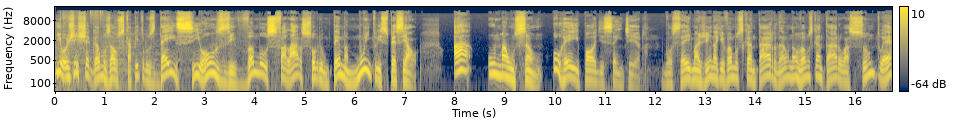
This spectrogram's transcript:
E hoje chegamos aos capítulos 10 e 11. Vamos falar sobre um tema muito especial. Há uma unção. O rei pode sentir. Você imagina que vamos cantar? Não, não vamos cantar. O assunto é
